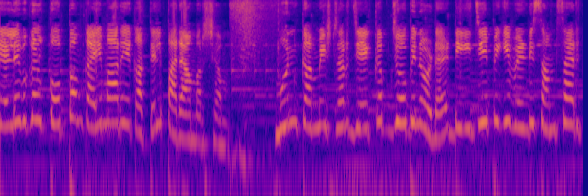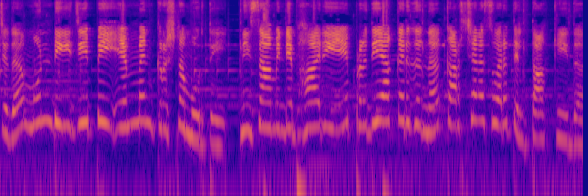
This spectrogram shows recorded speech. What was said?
തെളിവുകൾക്കൊപ്പം കൈമാറിയ കത്തിൽ പരാമർശം. മുൻ കമ്മീഷണർ ജേക്കബ് ജോബിനോട് ഡി ജി പിക്ക് വേണ്ടി സംസാരിച്ചത് മുൻ D G P M N Krishnamoorthy. നിസാമിന്റെ ഭാര്യയെ പ്രതിയാക്കരുതെന്ന് കർശന സ്വരത്തിൽ താക്കീത്.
